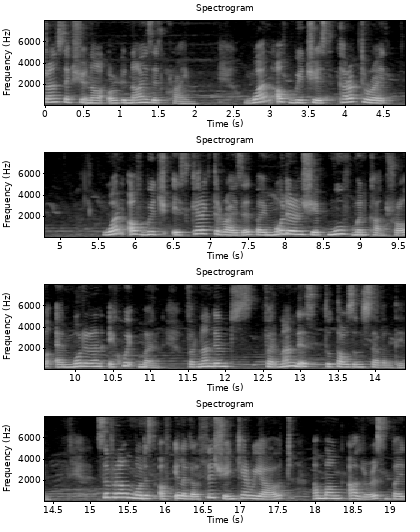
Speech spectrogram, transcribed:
transactional organized crime, one of which is characterized one of which is characterized by modern ship movement control and modern equipment. Fernandez, Fernandez 2017. Several modes of illegal fishing carry out, among others, by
